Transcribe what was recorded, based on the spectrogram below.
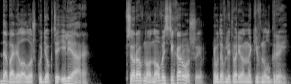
добавила ложку дегтя Илиара. «Все равно, новости хорошие», — удовлетворенно кивнул Грей.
